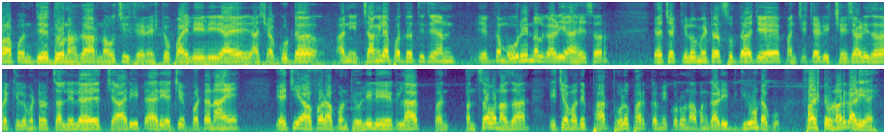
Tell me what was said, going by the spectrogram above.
आपण जे दोन हजार नऊची झेनेस्टो पाहिलेली आहे अशा गुड्ड आणि चांगल्या पद्धतीचे आणि एकदम ओरिजिनल गाडी आहे सर. याच्या किलोमीटरसुद्धा जे आहे पंचेचाळीस छेचाळीस हजार किलोमीटर चाललेले आहे. चारही टायर याचे बटन आहे. याची ऑफर आपण ठेवलेली एक लाख पं पंचावन्न हजार. याच्यामध्ये फार थोडंफार कमी करून आपण गाडी घेऊन टाकू. फास्ट ओनर गाडी आहे.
